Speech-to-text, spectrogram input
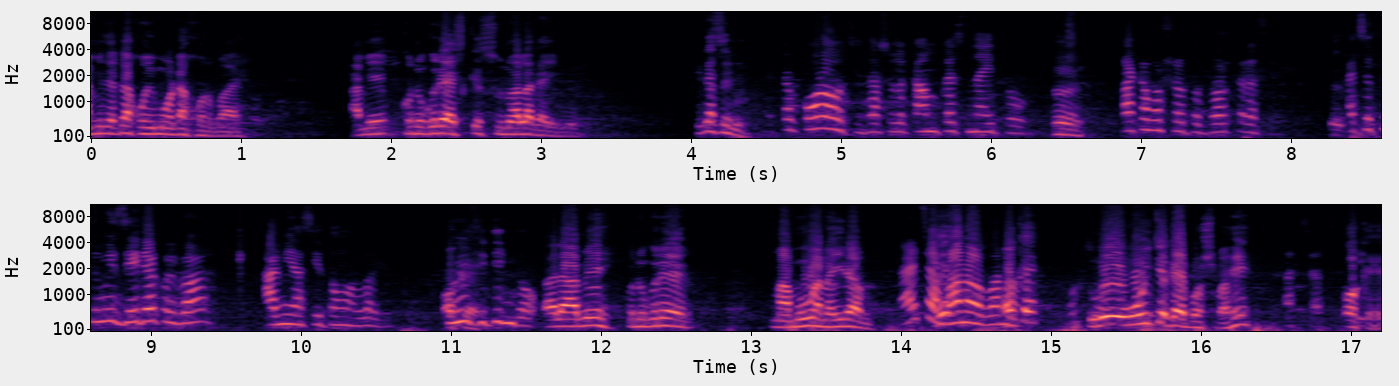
আমি যেটা কইম ওটা করবা আমি কোনো করে আজকে সোনা লাগাইব। ঠিক আছে নি? একটা করা উচিত আসলে কাম কাজ নাই তো। টাকা পয়সা তো দরকার আছে। আচ্ছা তুমি যেটা কইবা আমি আছি তোমার লাগে। তুমি ফিটিং দাও। তাহলে আমি কোনো করে মামু বানাইরাম। আচ্ছা বানাও বানাও। ওকে তুমি ওই জায়গায় বসবা হ্যাঁ আচ্ছা আচ্ছা ওকে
